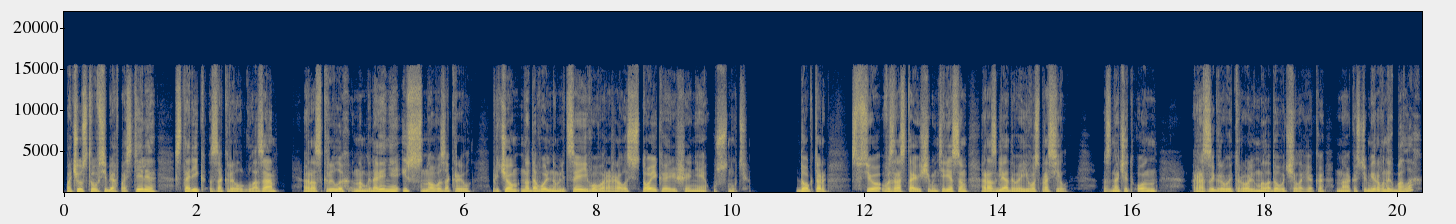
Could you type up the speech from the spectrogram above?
Почувствовав себя в постели, старик закрыл глаза, раскрыл их на мгновение и снова закрыл, причем на довольном лице его выражалось стойкое решение уснуть. Доктор с все возрастающим интересом, разглядывая его, спросил, «Значит, он разыгрывает роль молодого человека на костюмированных балах?»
